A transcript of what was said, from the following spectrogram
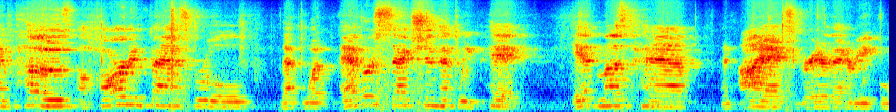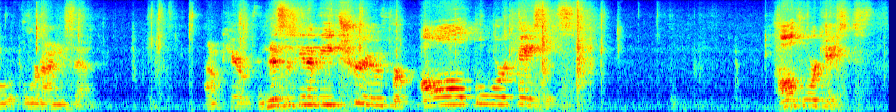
impose a hard and fast rule that whatever section that we pick, it must have an IX greater than or equal to 497. I don't care, and this is gonna be true for all four cases. All four cases.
